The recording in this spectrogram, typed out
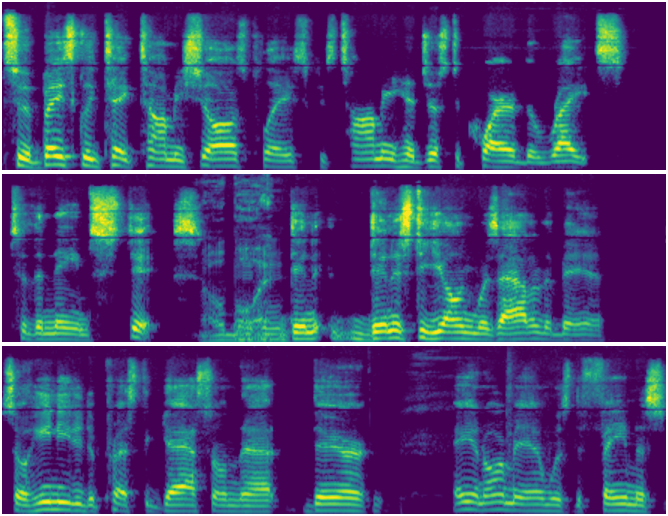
to basically take Tommy Shaw's place because Tommy had just acquired the rights to the name Styx. Oh boy. Den- Dennis DeYoung was out of the band, so he needed to press the gas on that. There a&R man was the famous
